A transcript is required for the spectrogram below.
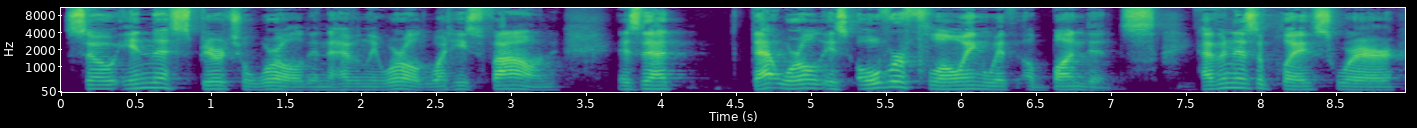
So in the spiritual world, in the heavenly world, what he's found is that that world is overflowing with abundance. Heaven is a place where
